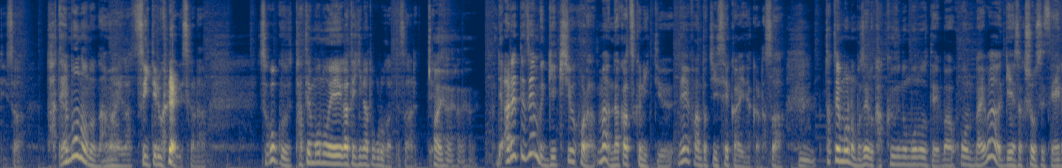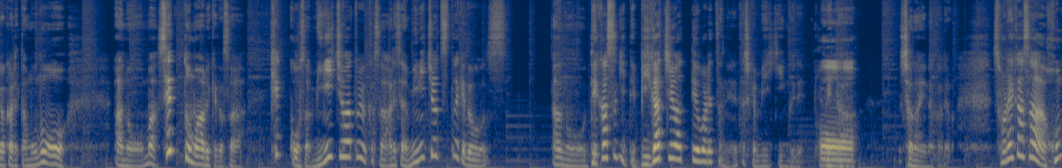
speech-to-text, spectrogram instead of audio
てさ建物の名前がついてるぐらいですからすごく建物映画的なところがあってさあれって、はいはいはいはい。であれって全部劇中ほら、まあ、中津国っていうねファンタジー世界だからさうん。建物も全部架空のもので、まあ、本来は原作小説で描かれたものをあの、まあ、セットもあるけどさ結構さミニチュアというかさあれさミニチュアっつったけどあのでかすぎてビガチュアって呼ばれてたんだよね。確かメイキングで。はあ。メタ社内の中では。それがさ本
